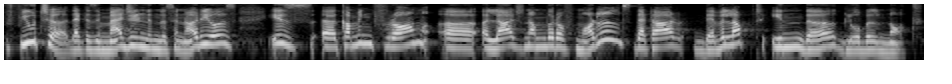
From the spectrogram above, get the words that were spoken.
future that is imagined in the scenarios is uh, coming from uh, a large number of models that are developed in the global north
